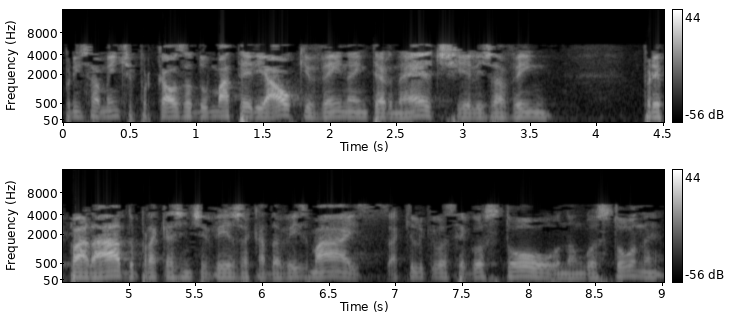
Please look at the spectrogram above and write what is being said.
principalmente por causa do material que vem na internet, ele já vem preparado para que a gente veja cada vez mais aquilo que você gostou ou não gostou, né?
